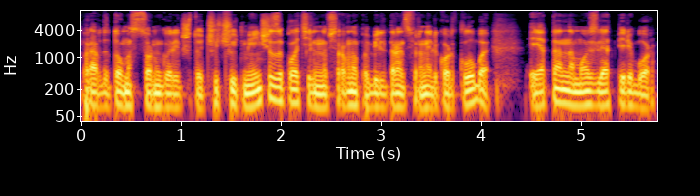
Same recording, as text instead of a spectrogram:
Правда, Томас Сорн говорит, что чуть-чуть меньше заплатили, но все равно побили трансферный рекорд клуба. Это, на мой взгляд, перебор.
